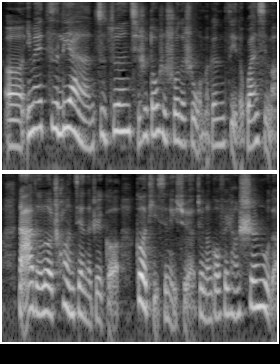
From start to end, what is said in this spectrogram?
呃，因为自恋、自尊其实都是说的是我们跟自己的关系嘛。那阿德勒创建的这个个体心理学，就能够非常深入的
